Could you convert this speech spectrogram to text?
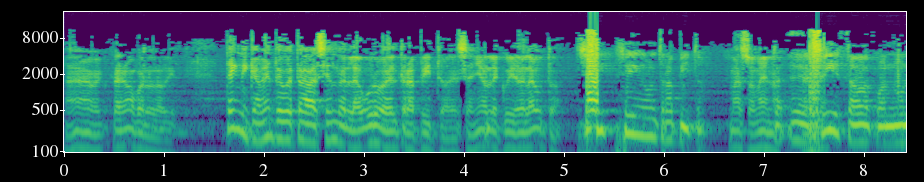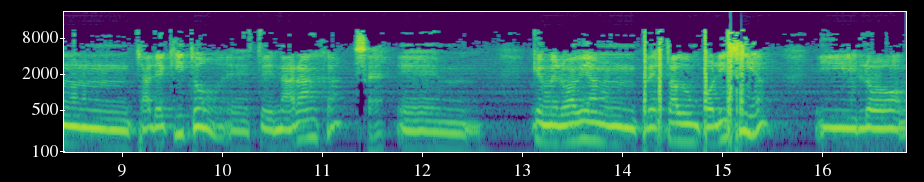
ah, aclaremos para la audiencia. Técnicamente vos estabas haciendo el laburo del trapito. ¿El señor le cuida el auto? Sí, sí, un trapito. Más o menos. Eh, sí, estaba con un chalequito este, naranja Sí. eh, que me lo habían prestado un policía y lo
